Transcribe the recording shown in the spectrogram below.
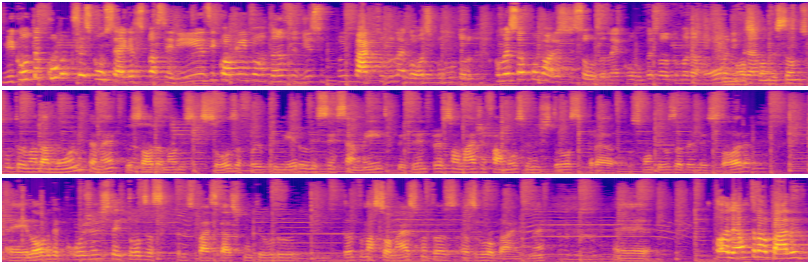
Me conta como que vocês conseguem essas parcerias e qual que é a importância disso pro impacto do negócio como um todo. Começou com o Maurício de Souza, né? Com o pessoal da Turma da Mônica. Nós começamos com a Turma da Mônica, né? O pessoal da Maurício de Souza foi o primeiro licenciamento, foi o primeiro personagem famoso que a gente trouxe para os conteúdos da da História. É, e logo depois, hoje a gente tem todas as principais casas de conteúdo, tanto nacionais quanto as, as globais, né? É, olha, é um trabalho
